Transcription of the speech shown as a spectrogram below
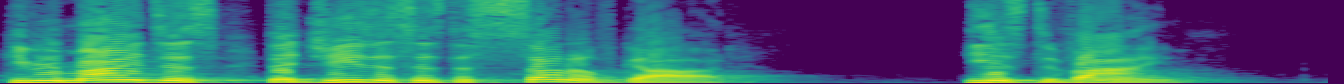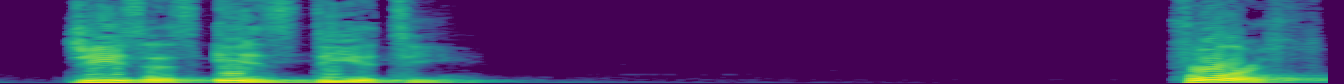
He reminds us that Jesus is the Son of God, He is divine. Jesus is deity. Fourth,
